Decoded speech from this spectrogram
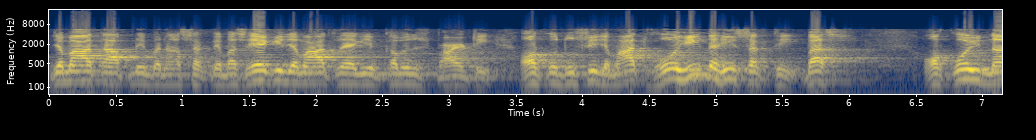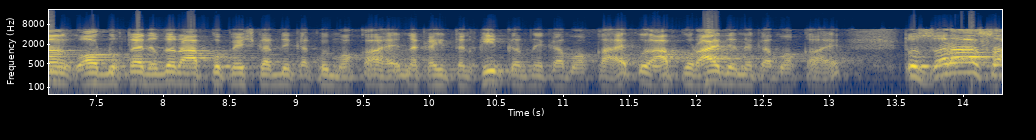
جماعت آپ نہیں بنا سکتے۔ بس ایک ہی جماعت رہے گی، کمیونسٹ پارٹی، اور کوئی دوسری جماعت ہو ہی نہیں سکتی۔ بس۔ اور کوئی نہ اور نقطۂ نظر آپ کو پیش کرنے کا کوئی موقع ہے، نہ کہیں تنقید کرنے کا موقع ہے، کوئی آپ کو رائے دینے کا موقع ہے، تو ذرا سا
